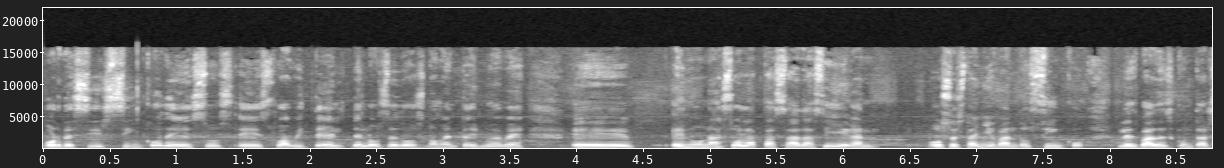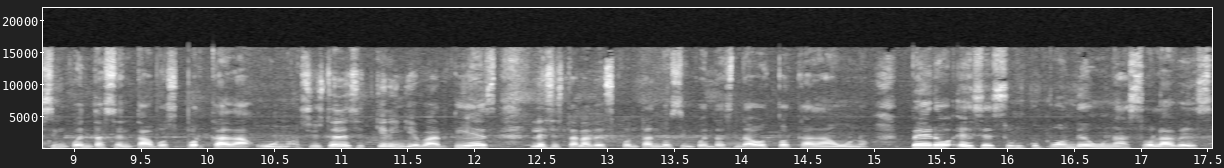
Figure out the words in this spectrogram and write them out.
por decir, 5 de esos eh, Suavitel, de los de 2.99, eh, en una sola pasada se llegan o se están llevando 5, les va a descontar 50 centavos por cada uno. Si ustedes se quieren llevar 10, les estará descontando 50 centavos por cada uno. Pero ese es un cupón de una sola vez.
